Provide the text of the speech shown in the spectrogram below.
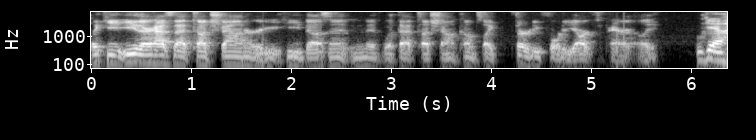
Like he either has that touchdown or he, he doesn't. And if, with that touchdown comes like 30, 40 yards, apparently. Yeah.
